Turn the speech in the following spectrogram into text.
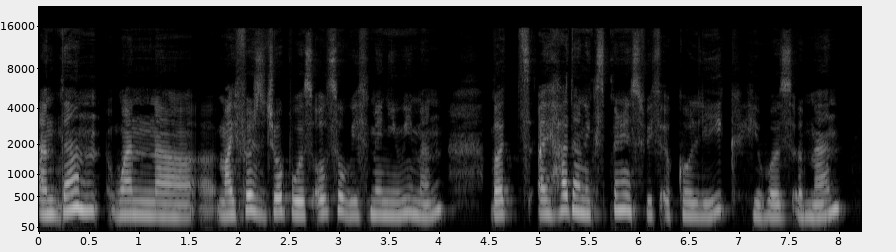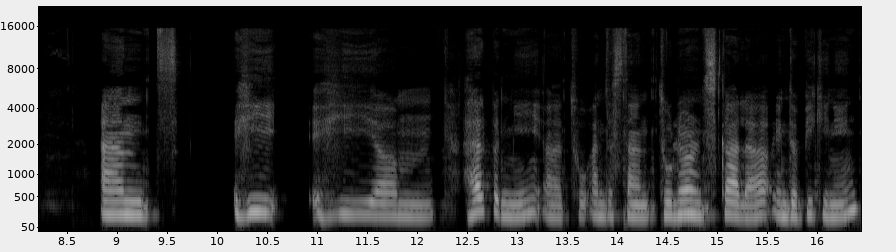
And then when uh, my first job was also with many women, but I had an experience with a colleague. He was a man, and he he um, helped me uh, to understand to learn Scala in the beginning.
